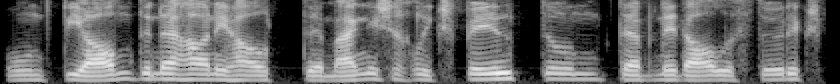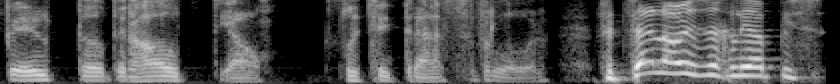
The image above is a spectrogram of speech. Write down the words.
Und bei anderen habe ich halt äh, manchmal ein bisschen gespielt und eben nicht alles durchgespielt oder halt, ja, ein bisschen das Interesse verloren. Erzähl uns ein bisschen etwas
